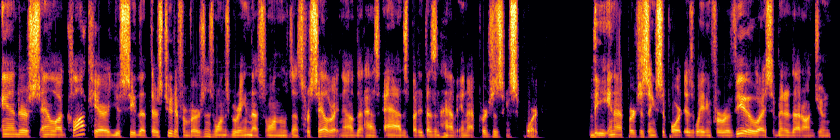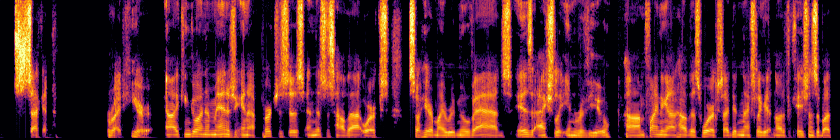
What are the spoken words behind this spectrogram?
Anders analog clock here, you see that there's two different versions. One's green, that's the one that's for sale right now, that has ads, but it doesn't have in-app purchasing support. The in-app purchasing support is waiting for review. I submitted that on June 2nd, right here. I can go in and manage in-app purchases, and this is how that works. So here, my remove ads is actually in review. Uh, I'm finding out how this works. I didn't actually get notifications about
